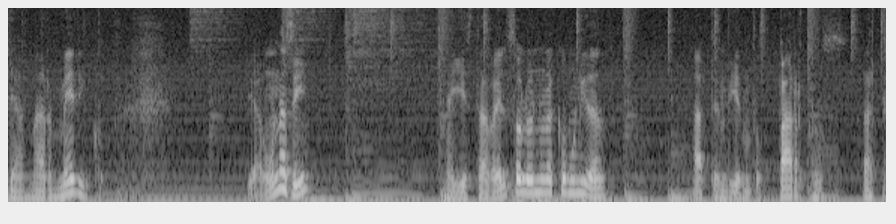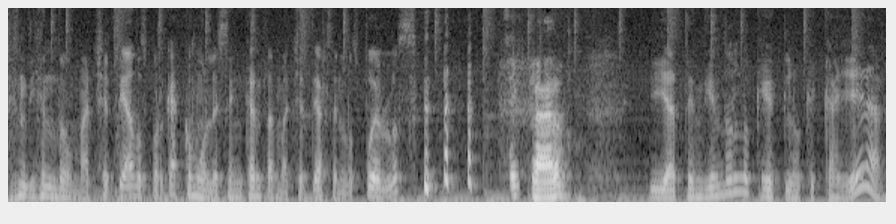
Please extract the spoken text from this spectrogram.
llamar médico. Y aún así, ahí estaba él solo en una comunidad, atendiendo partos, atendiendo macheteados, porque como les encanta machetearse en los pueblos. sí, claro y atendiendo lo que, lo que cayera,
